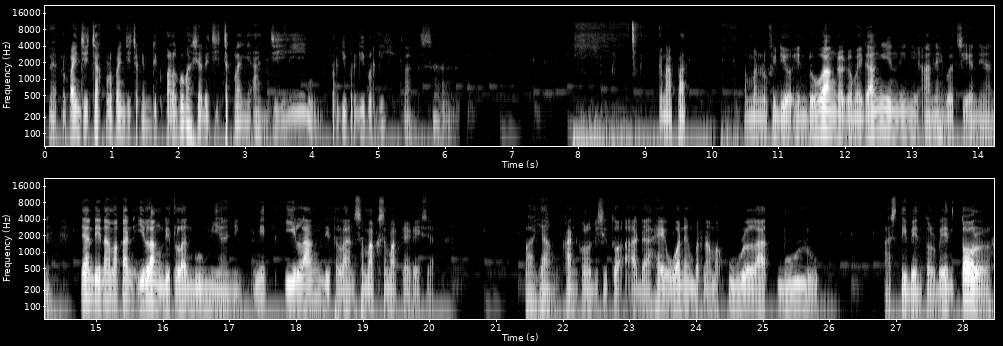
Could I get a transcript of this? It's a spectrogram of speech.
Nah, lupain cicak, lupain cicak ini di kepala gue masih ada cicak lagi. Anjing. Pergi pergi pergi. Bangsa. Kenapa temen lu videoin doang kagak megangin? Ini aneh banget sih ini aneh. Yang dinamakan hilang ditelan bumi anjing. Ini hilang ditelan semak-semak ya guys ya. Bayangkan kalau di situ ada hewan yang bernama ulat bulu. Pasti bentol-bentol.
